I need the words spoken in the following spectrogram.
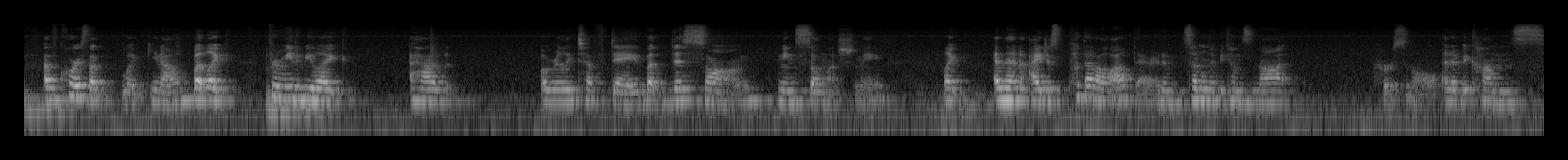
Mm-hmm. of course that like you know, but like for me to be like, I had a really tough day, but this song means so much to me. Like, and then I just put that all out there, and it suddenly becomes not personal, and it becomes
